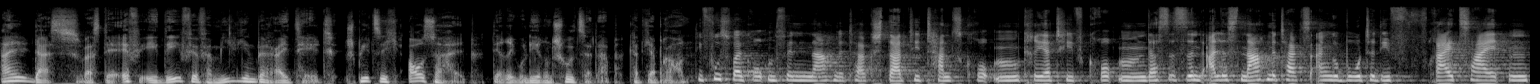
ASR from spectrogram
All das, was der FED für Familien bereithält, spielt sich außerhalb der regulären Schulzeit ab. Katja Braun. Die Fußballgruppen finden nachmittags statt, die Tanzgruppen, Kreativgruppen. Das sind alles Nachmittagsangebote, die Freizeiten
